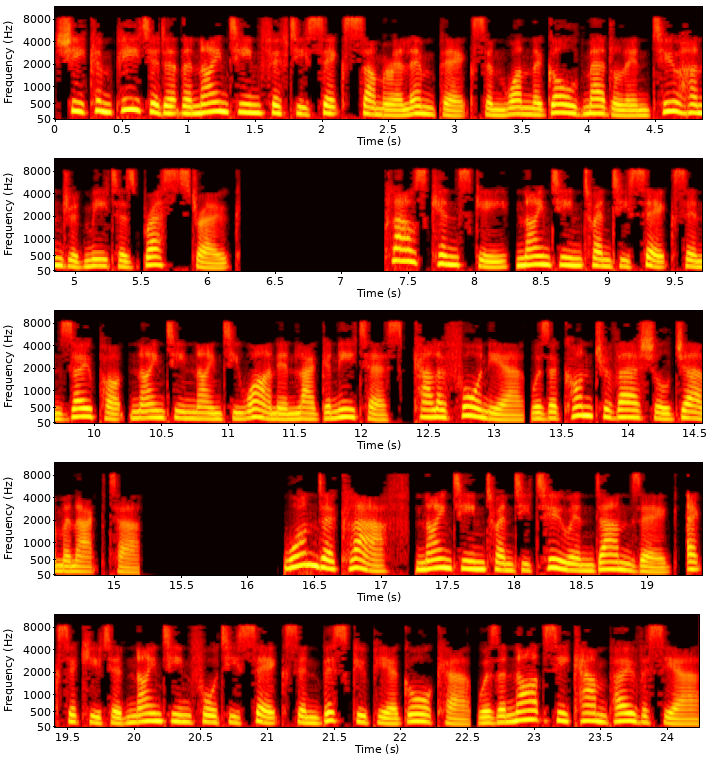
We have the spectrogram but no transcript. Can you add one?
She competed at the 1956 Summer Olympics and won the gold medal in 200 meters breaststroke. Klaus Kinski 1926 in Zoppot 1991 in Lagunitas, California was a controversial German actor. Wanda Klaff 1922 in Danzig, executed 1946 in Biskupia Gorka was a Nazi camp overseer.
